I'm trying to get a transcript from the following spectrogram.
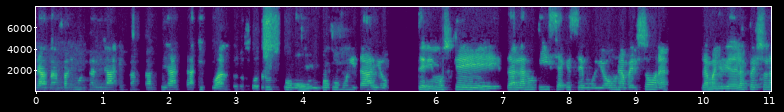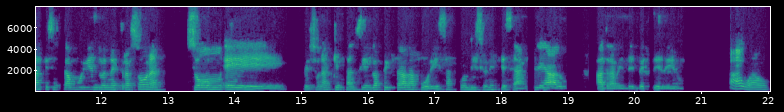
la tasa de mortalidad es bastante alta y cuando nosotros como grupo comunitario tenemos que dar la noticia que se murió una persona. La mayoría de las personas que se están muriendo en nuestra zona son eh, personas que están siendo afectadas por esas condiciones que se han creado a través del vertedero. Ah, wow,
